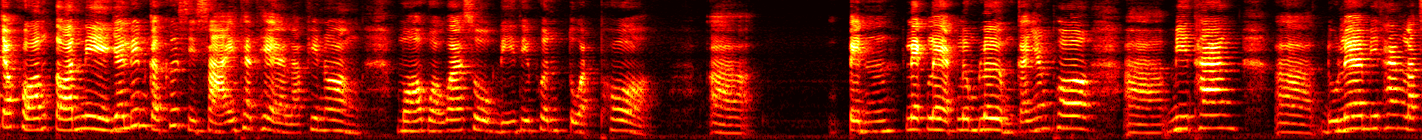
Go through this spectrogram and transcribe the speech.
เจ้าของตอนนี้ยายลินก็คือสีสายแท้ๆละพี่น้อง หมอบอกว่าโชคดีที่เพิ่นตรวจพ่ออ่าเป็นแรกๆเริ่มๆก็ยังพ่ออ่ามีทางอ่าดูแลมีทางรัก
